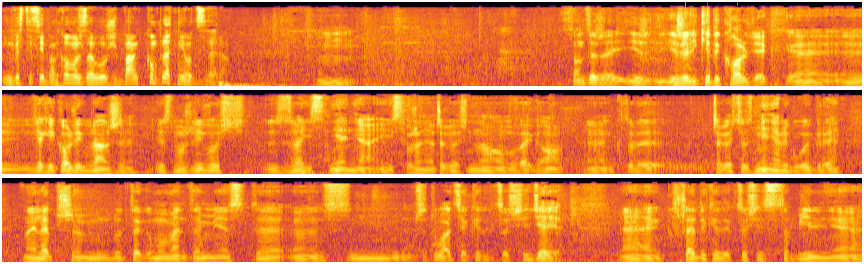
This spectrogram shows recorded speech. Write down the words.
inwestycję bankową, że założyć bank kompletnie od zera. Sądzę, że je, jeżeli kiedykolwiek e, e, w jakiejkolwiek branży jest możliwość zaistnienia i stworzenia czegoś nowego, e, które, czegoś, co zmienia reguły gry, najlepszym do tego momentem jest sytuacja, kiedy coś się dzieje. Wtedy, kiedy coś jest stabilnie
